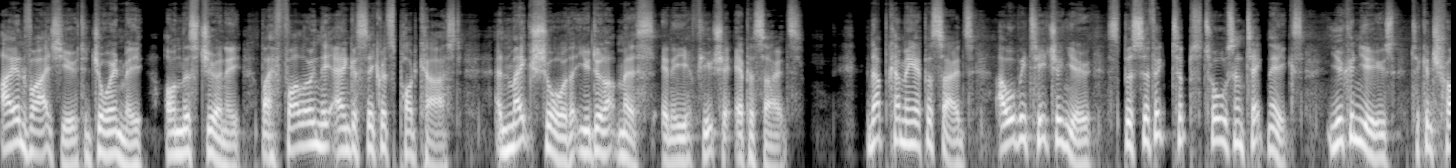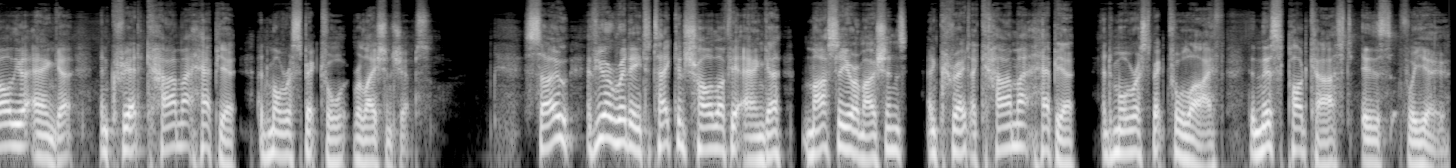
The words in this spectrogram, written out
I invite you to join me on this journey by following the Anger Secrets podcast and make sure that you do not miss any future episodes. In upcoming episodes, I will be teaching you specific tips, tools, and techniques you can use to control your anger and create calmer, happier, and more respectful relationships. So, if you are ready to take control of your anger, master your emotions, and create a calmer, happier, and more respectful life, then this podcast is for you.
